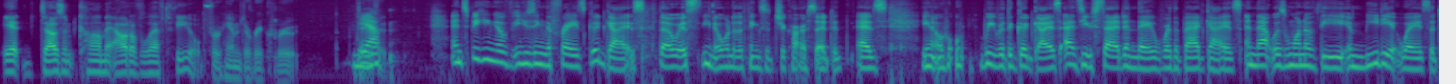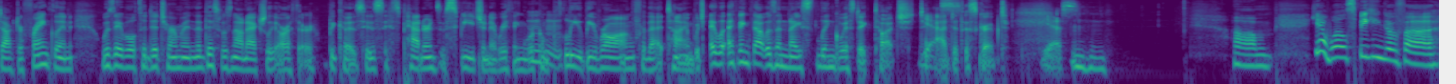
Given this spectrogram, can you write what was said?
it doesn't come out of left field for him to recruit. Yeah. And speaking of using the phrase "good guys," that was you know one of the things that G'Kar said as you know we were the good guys, as you said, and they were the bad guys, and that was one of the immediate ways that Dr. Franklin was able to determine that this was not actually Arthur because his his patterns of speech and everything were mm-hmm. completely wrong for that time, which I, I think that was a nice linguistic touch to Yes. add to the script. Yes. Mm-hmm. Yeah, well, speaking of uh,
